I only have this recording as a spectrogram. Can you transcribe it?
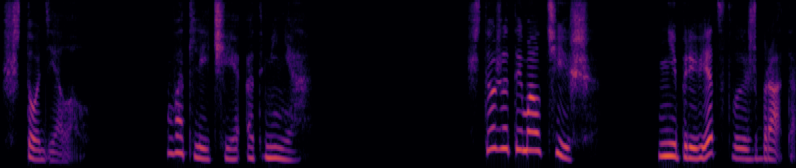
что делал, в отличие от меня. «Что же ты молчишь? Не приветствуешь брата?»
